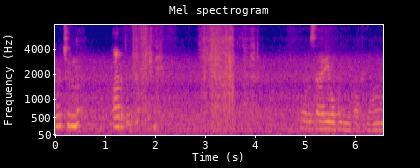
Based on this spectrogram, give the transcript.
பிடிச்சிருந்தா ஆர்டர் போட்டுக்கலாம். ஒரு சாரி ஓப்பன் பண்ணி பார்த்துக்கலாம்.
